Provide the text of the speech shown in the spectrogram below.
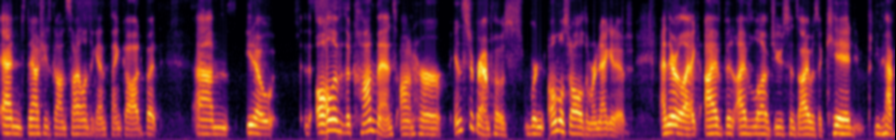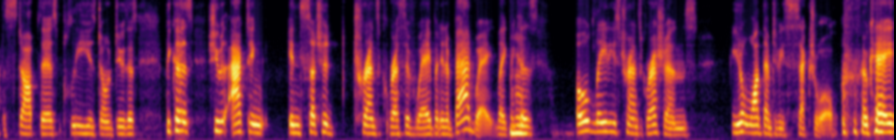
and now she's gone silent again thank god. But um you know all of the comments on her instagram posts were almost all of them were negative and they're like i've been i've loved you since i was a kid. You have to stop this. Please don't do this. Because she was acting in such a transgressive way but in a bad way. Like mm-hmm. because old ladies transgressions you don't want them to be sexual okay?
